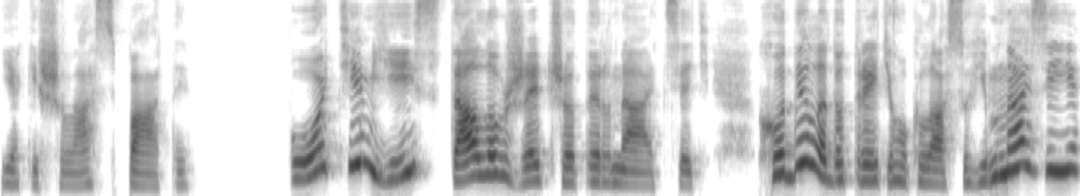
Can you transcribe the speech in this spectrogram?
як ішла спати. Потім їй стало вже чотирнадцять. Ходила до третього класу гімназії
